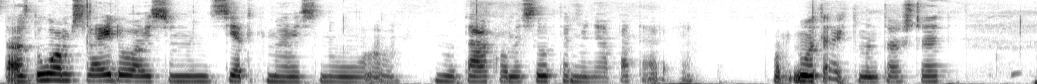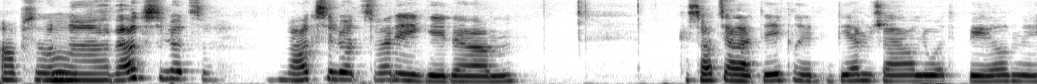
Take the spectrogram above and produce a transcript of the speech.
tās domas veidojas un viņas ietekmējas no, no tā, ko mēs ilgtermiņā patērējam. Noteikti man tā šķiet. Absolūti. Un uh, vēl, kas ļoti, vēl kas ir ļoti svarīgi, ir, um, ka sociālā tīkla ir diemžēl ļoti pilni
